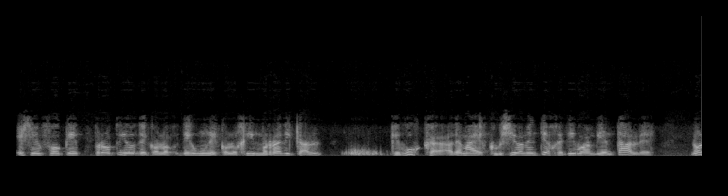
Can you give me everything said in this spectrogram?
ese enfoque propio de, un ecologismo radical que busca, además, exclusivamente objetivos ambientales, ¿no?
